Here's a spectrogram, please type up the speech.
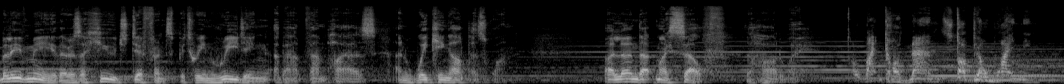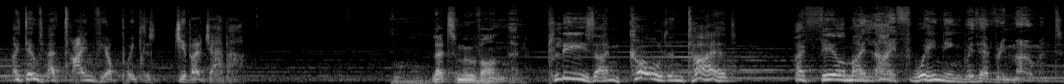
Believe me, there is a huge difference between reading about vampires and waking up as one. I learned that myself the hard way. Oh my god, man, stop your whining. I don't have time for your pointless jibber-jabber. Let's move on then. Please, I'm cold and tired. I feel my life waning with every moment.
